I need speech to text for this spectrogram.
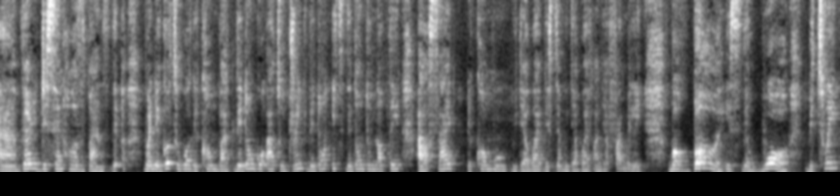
Uh, very decent husbands. They, when they go to work, they come back. They don't go out to drink. They don't eat. They don't do nothing outside. They come home with their wife. They stay with their wife and their family. But boy, it's the war between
